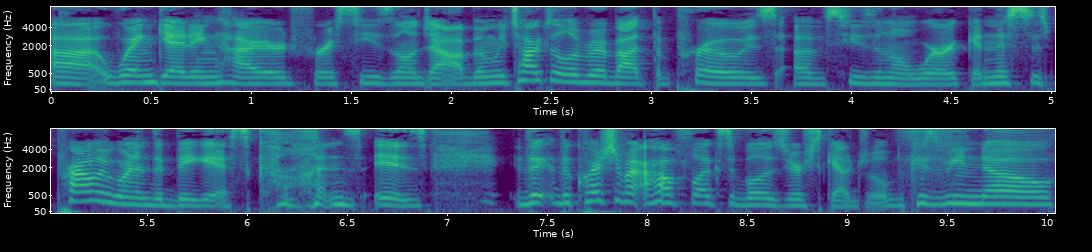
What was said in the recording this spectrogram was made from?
uh, when getting hired for a seasonal job. And we talked a little bit about the pros of seasonal work, and this is probably one of the biggest cons is the, the question about how flexible is your schedule because we know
